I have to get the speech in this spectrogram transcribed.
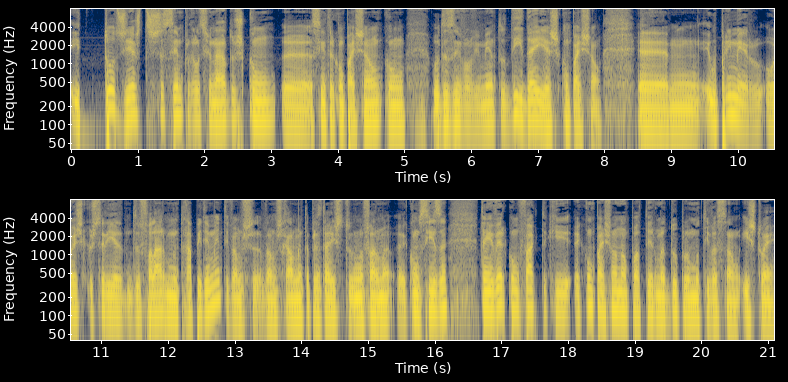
e todos estes sempre relacionados com eh, a Sintra Compaixão, com o desenvolvimento de ideias com paixão. Eh, o primeiro, hoje gostaria de falar muito rapidamente, e vamos, vamos realmente apresentar isto de uma forma eh, concisa, tem a ver com o facto de que a compaixão não pode ter uma dupla motivação, isto é,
